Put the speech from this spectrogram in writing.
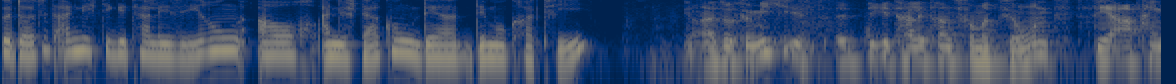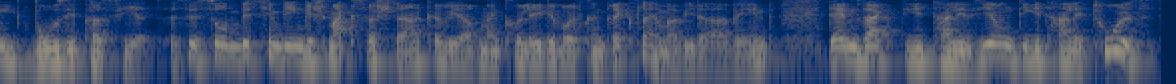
Bedeutet eigentlich Digitalisierung auch eine Stärkung der Demokratie? Also für mich ist äh, digitale Transformation sehr abhängig, wo sie passiert. Es ist so ein bisschen wie ein Geschmacksverstärker, wie auch mein Kollege Wolfgang Drexler immer wieder erwähnt, der eben sagt, Digitalisierung, digitale Tools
